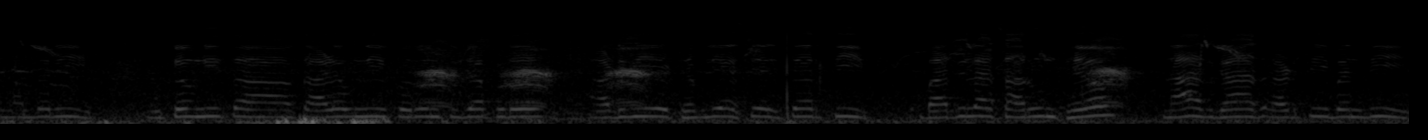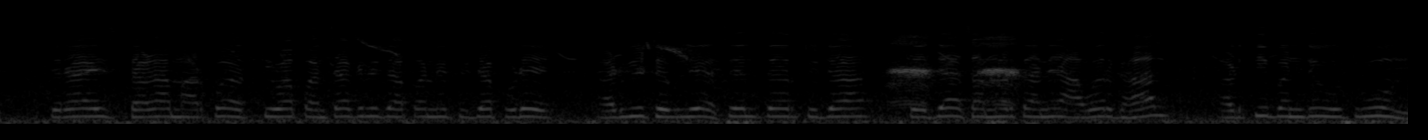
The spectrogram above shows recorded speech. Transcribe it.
मंडळी उठवणी चा- चाळवणी करून तुझ्या पुढे आडवी ठेवली असेल तर ती बाजूला सारून ठेव. नाच घास अडती बंदी फिराई स्थळामार्फत किंवा पंचाग्री जापाने तुझ्या पुढे आडवी ठेवली असेल तर तुझ्या त्याच्या सामर्थ्याने आवर घाल. अडती बंदी उठवून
